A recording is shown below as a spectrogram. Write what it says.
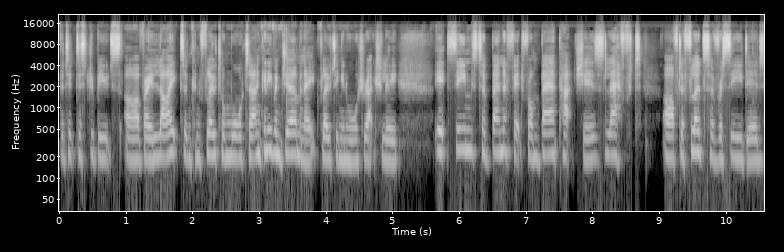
that it distributes are very light and can float on water and can even germinate floating in water actually it seems to benefit from bare patches left after floods have receded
